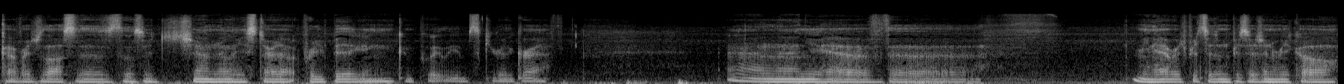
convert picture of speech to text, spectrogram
coverage losses. Those would generally start out pretty big and completely obscure the graph. And then you have the mean average precision, precision recall.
